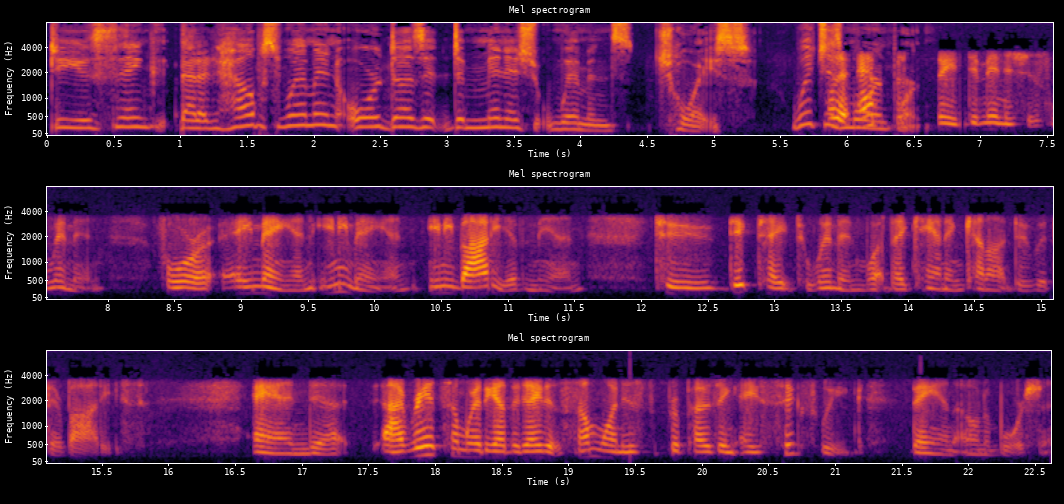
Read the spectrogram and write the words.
Do you think that it helps women or does it diminish women's choice? Which is well, more important? It diminishes women. For a man, any man, any body of men, to dictate to women what they can and cannot do with their bodies. And uh, I read somewhere the other day that someone is proposing a six week ban on abortion.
